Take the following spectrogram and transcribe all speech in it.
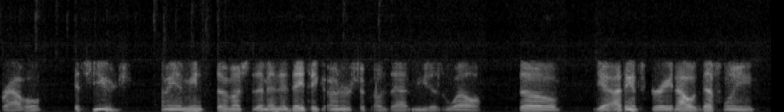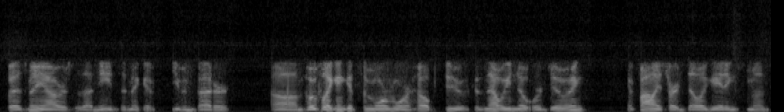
travel, it's huge. I mean, it means so much to them, and they take ownership of that meet as well. So, yeah, I think it's great. I would definitely put as many hours as I need to make it even better. Um, hopefully, I can get some more and more help too, because now we know what we're doing, and finally start delegating some of the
